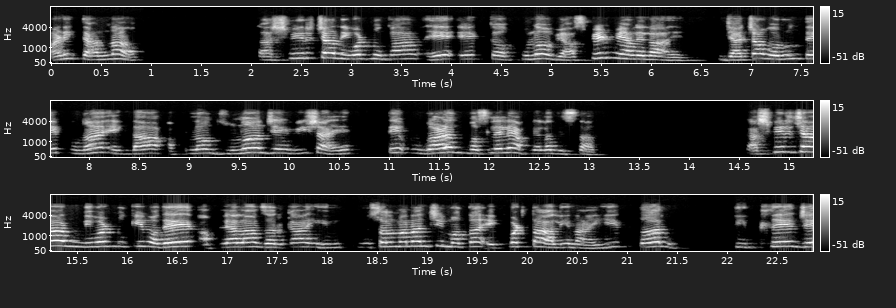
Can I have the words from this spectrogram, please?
आणि त्यांना काश्मीरच्या निवडणुका हे एक खुलं व्यासपीठ मिळालेलं आहे. ज्याच्यावरून ते पुन्हा एकदा आपलं जुनं जे विष आहे ते उगाळत बसलेले आपल्याला दिसतात. काश्मीरच्या निवडणुकीमध्ये आपल्याला जर का मुसलमानांची मतं एकवटता आली नाही तर तिथले जे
